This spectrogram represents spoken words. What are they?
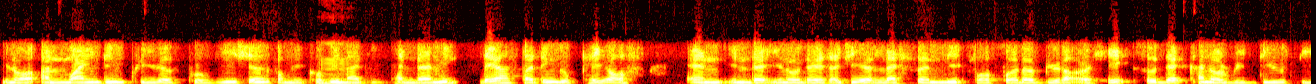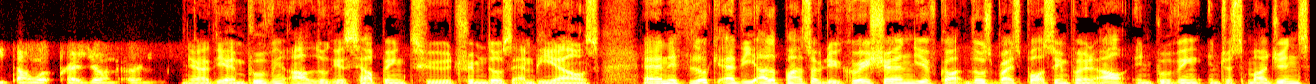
you know unwinding previous provisions from the COVID-19 mm. pandemic, they are starting to pay off and in that, you know, there is actually a lesser need for further build out ahead. So that kind of reduce the downward pressure on earnings. Yeah, the improving outlook is helping to trim those NPLs. And if you look at the other parts of the equation, you've got those bright spots you pointed out, improving interest margins.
